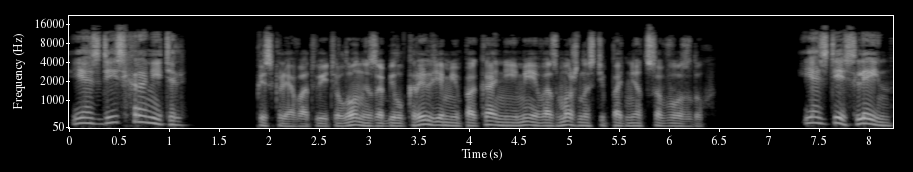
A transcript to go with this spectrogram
«Я здесь, хранитель», — пискляво ответил он и забил крыльями, пока не имея возможности подняться в воздух. «Я здесь, Лейн».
